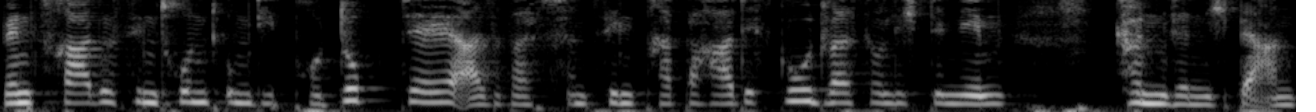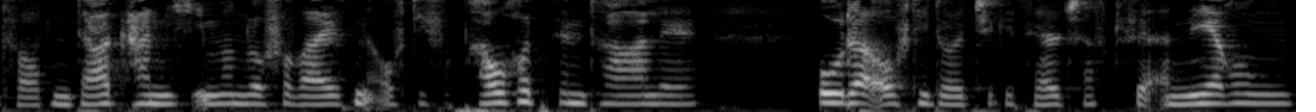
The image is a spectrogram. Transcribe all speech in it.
Wenn es Fragen sind rund um die Produkte, also was für ein Zinkpräparat ist gut, was soll ich denn nehmen, können wir nicht beantworten. Da kann ich immer nur verweisen auf die Verbraucherzentrale oder auf die Deutsche Gesellschaft für Ernährung.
